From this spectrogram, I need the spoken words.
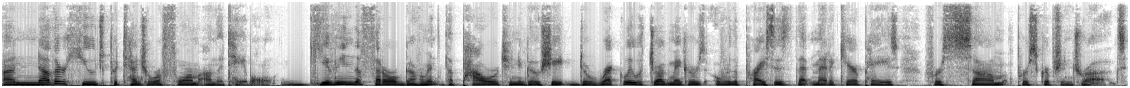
another huge potential reform on the table, giving the federal government the power to negotiate directly with drug makers over the prices that Medicare pays for some prescription drugs.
